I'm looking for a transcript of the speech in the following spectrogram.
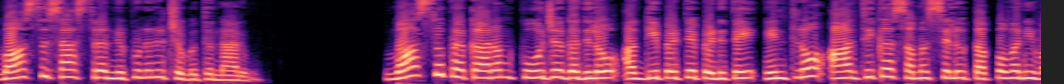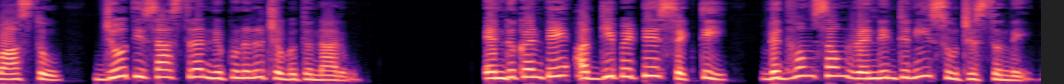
వాస్తుశాస్త్ర నిపుణులు చెబుతున్నారు. వాస్తు ప్రకారం పూజగదిలో అగ్గిపెట్టె పెడితే ఇంట్లో ఆర్థిక సమస్యలు తప్పవని వాస్తు జ్యోతిశాస్త్ర నిపుణులు చెబుతున్నారు. ఎందుకంటే అగ్గిపెట్టే శక్తి విధ్వంసం రెండింటినీ సూచిస్తుంది.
